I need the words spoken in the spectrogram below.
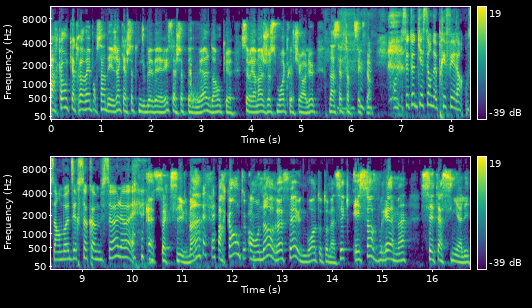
Par contre, 80% des gens qui achètent une WRX l'achètent manuelle, donc euh, c'est vraiment juste moi qui est chialeux dans cette optique-là. c'est une question de préférence, on va dire ça comme ça. Là. Effectivement. Par contre, on a refait une boîte automatique et ça, vraiment, c'est à signaler.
